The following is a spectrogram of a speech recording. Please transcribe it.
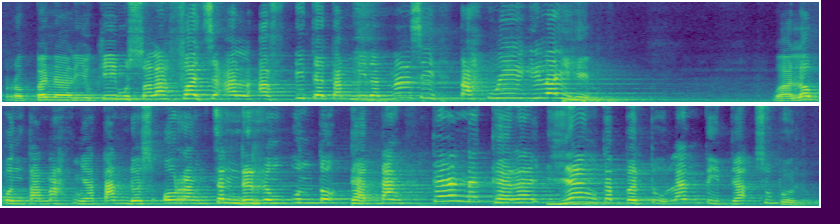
Rabbana liyuqimus shalah faj'al af'idatan minan nasi tahwi ilaihim Walaupun tanahnya tandus orang cenderung untuk datang ke negara yang kebetulan tidak subur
